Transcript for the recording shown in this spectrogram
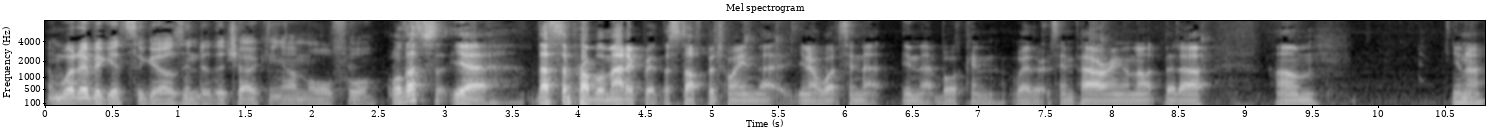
and whatever gets the girls into the choking, I'm all for. Well, that's yeah, that's the problematic bit. The stuff between that, you know, what's in that in that book and whether it's empowering or not. But uh, um, you know,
